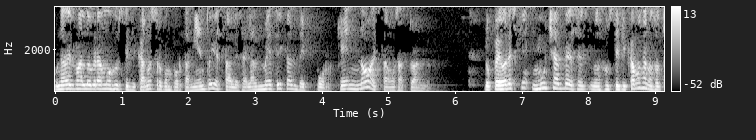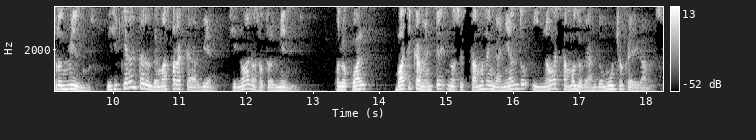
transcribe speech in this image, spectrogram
una vez más logramos justificar nuestro comportamiento y establecer las métricas de por qué no estamos actuando. Lo peor es que muchas veces nos justificamos a nosotros mismos, ni siquiera ante los demás para quedar bien, sino a nosotros mismos, con lo cual Básicamente nos estamos engañando y no estamos logrando mucho que digamos.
